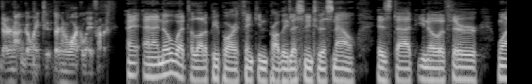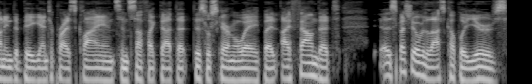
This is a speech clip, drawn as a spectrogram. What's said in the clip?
They're not going to. They're going to walk away from it. And, and I know what a lot of people are thinking, probably listening to this now, is that, you know, if they're wanting the big enterprise clients and stuff like that, that this will scare them away. But I found that especially over the last couple of years,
